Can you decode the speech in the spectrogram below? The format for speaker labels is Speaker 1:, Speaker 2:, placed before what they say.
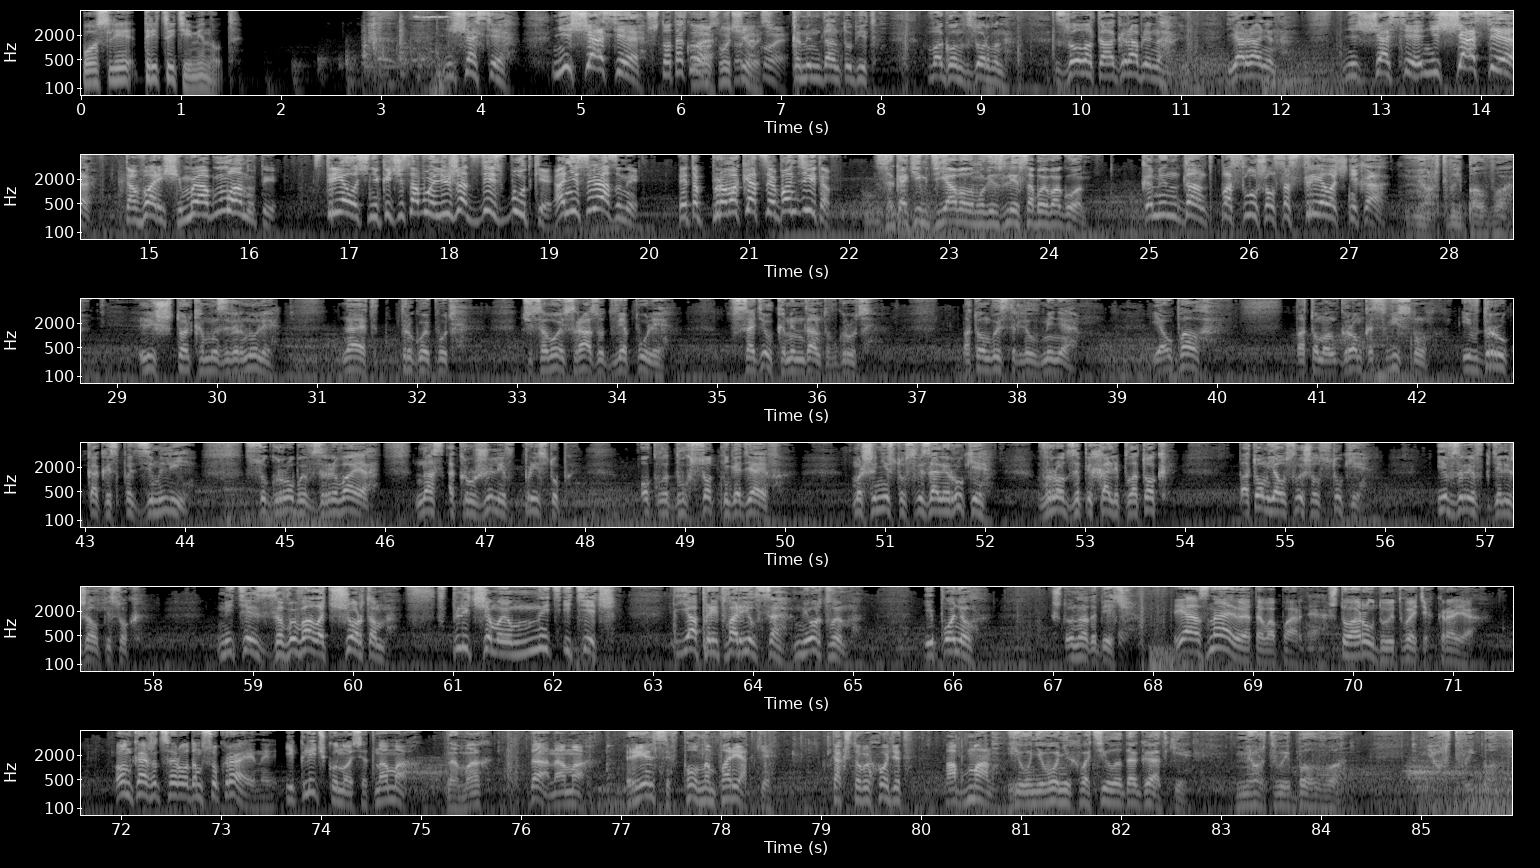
Speaker 1: После 30 минут.
Speaker 2: Несчастье! Несчастье!
Speaker 3: Что такое?
Speaker 4: Что случилось?
Speaker 3: Что такое?
Speaker 2: Комендант убит. Вагон взорван. Золото ограблено. Я ранен. Несчастье! Несчастье!
Speaker 3: Товарищи, мы обмануты! Стрелочник и часовой лежат здесь в будке! Они связаны! Это провокация бандитов!
Speaker 5: За каким дьяволом увезли с собой вагон?
Speaker 2: Комендант послушался стрелочника!
Speaker 5: Мертвый болван.
Speaker 2: Лишь только мы завернули на этот другой путь, часовой сразу две пули всадил коменданту в грудь. Потом выстрелил в меня. Я упал, потом он громко свистнул, и вдруг, как из-под земли, сугробы взрывая, нас окружили в приступ. Около двухсот негодяев. Машинисту связали руки, в рот запихали платок. Потом я услышал стуки и взрыв, где лежал песок. Метель завывала чертом, в плече моем ныть и течь. Я притворился мертвым и понял, что надо бечь.
Speaker 6: Я знаю этого парня, что орудует в этих краях. Он, кажется, родом с Украины и кличку носит Намах.
Speaker 5: Намах?
Speaker 6: Да, Намах.
Speaker 4: Рельсы в полном порядке. Так что выходит обман.
Speaker 5: И у него не хватило догадки. Мертвый болван. Мертвый болван.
